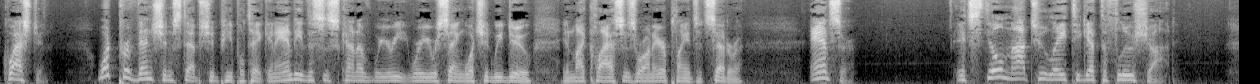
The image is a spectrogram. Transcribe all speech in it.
Question. What prevention steps should people take? And Andy, this is kind of where you, where you were saying, what should we do in my classes or on airplanes, etc. Answer. It's still not too late to get the flu shot.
